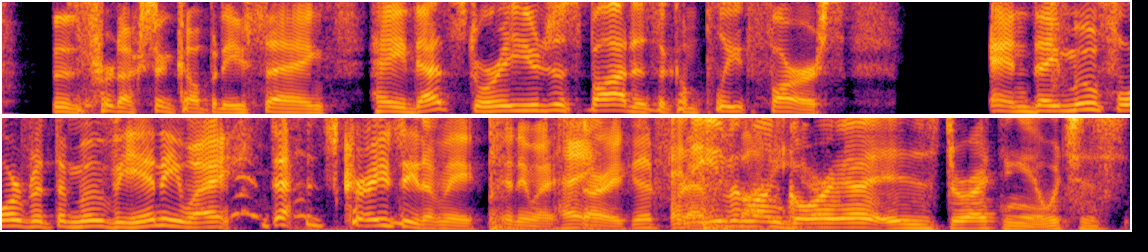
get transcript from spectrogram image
the production company saying, "Hey, that story you just bought is a complete farce." and they move forward with the movie anyway. That's crazy to me. Anyway, Hey, sorry. good for And even everybody. Longoria is directing it, which is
